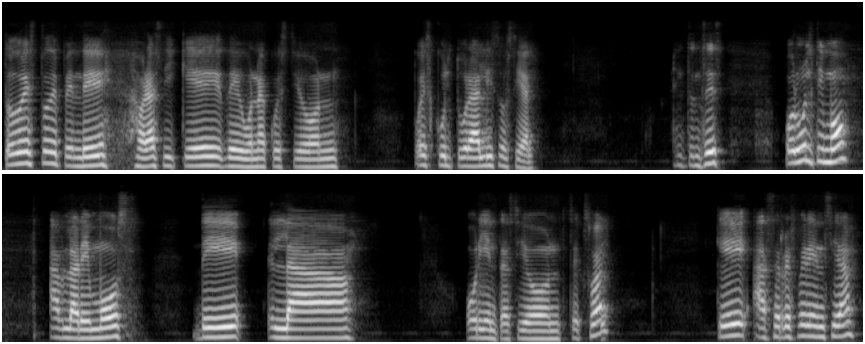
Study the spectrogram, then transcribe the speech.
Todo esto depende ahora sí que de una cuestión pues cultural y social. Entonces, por último, hablaremos de la orientación sexual, que hace referencia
